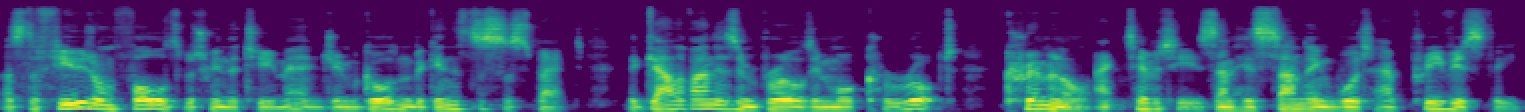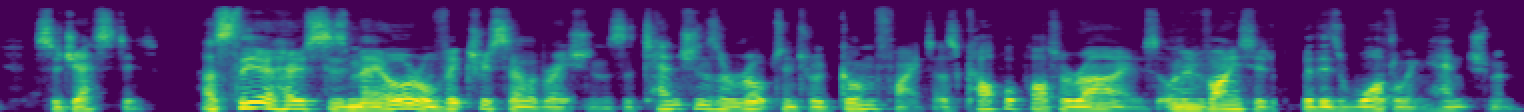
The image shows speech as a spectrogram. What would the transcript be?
As the feud unfolds between the two men, Jim Gordon begins to suspect that Galavan is embroiled in more corrupt, criminal activities than his standing would have previously suggested. As Theo hosts his mayoral victory celebrations, the tensions erupt into a gunfight as Cobblepot arrives uninvited with his waddling henchmen.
